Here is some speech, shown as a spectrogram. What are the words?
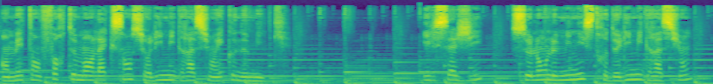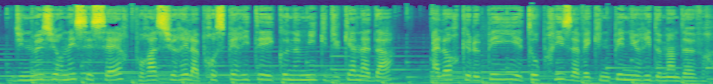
en mettant fortement l'accent sur l'immigration économique. Il s'agit, selon le ministre de l'Immigration, d'une mesure nécessaire pour assurer la prospérité économique du Canada, alors que le pays est aux prises avec une pénurie de main-d'œuvre.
